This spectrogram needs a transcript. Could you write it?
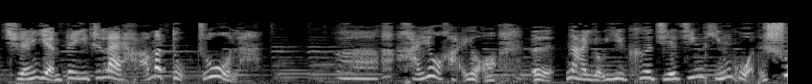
泉眼被一只癞蛤蟆堵住了。啊，还有还有，呃，那有一棵结金苹果的树，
